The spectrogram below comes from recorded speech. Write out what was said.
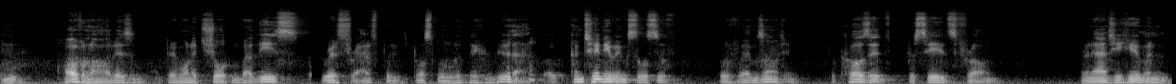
And however long it is, and I don't want it shortened by these riffraffs, but it's possible that they can do that. a continuing source of, of anxiety because it proceeds from an anti-human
